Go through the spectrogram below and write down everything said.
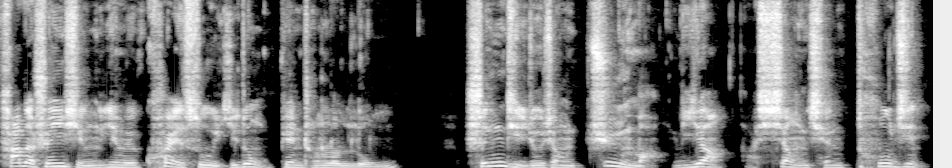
他的身形因为快速移动变成了龙，身体就像巨蟒一样啊向前突进，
